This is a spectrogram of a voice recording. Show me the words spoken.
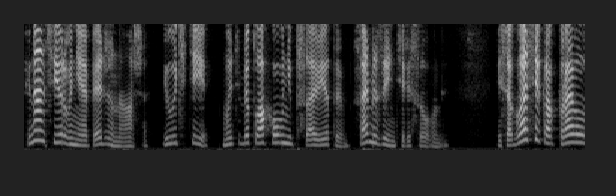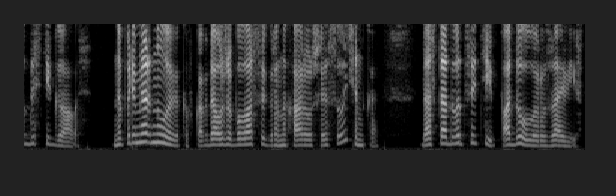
Финансирование опять же наше. И учти, мы тебе плохого не посоветуем. Сами заинтересованы. И согласие, как правило, достигалось. Например, Новиков, когда уже была сыграна хорошая сочинка, до 120 по доллару завис,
